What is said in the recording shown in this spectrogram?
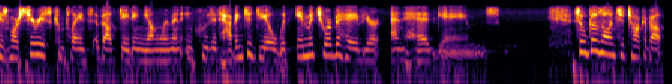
His more serious complaints about dating young women included having to deal with immature behavior and head games. So it goes on to talk about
